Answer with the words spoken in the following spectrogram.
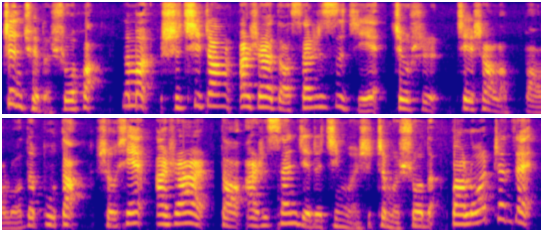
正确的说话。那么，十七章二十二到三十四节就是介绍了保罗的布道。首先，二十二到二十三节的经文是这么说的：保罗站在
